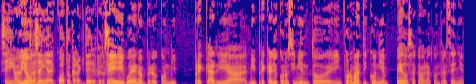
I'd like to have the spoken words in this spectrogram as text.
Sí, una Había un- contraseña de cuatro caracteres, pero Sí, sí. bueno, pero con mi precaria, mi precario conocimiento de informático, ni en pedo sacaba la contraseña.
